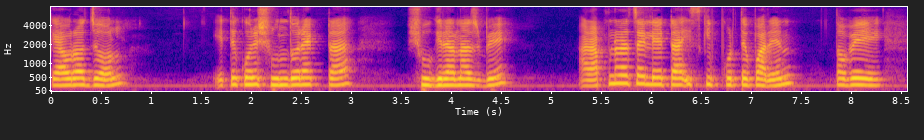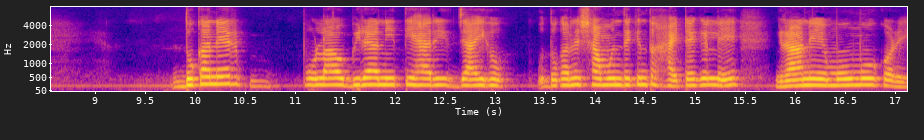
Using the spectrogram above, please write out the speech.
কেওড়া জল। এতে করে সুন্দর একটা সুঘ্রাণ আসবে। আর আপনারা চাইলে এটা স্কিপ করতে পারেন, তবে দোকানের পোলাও, বিরিয়ানি, তেহারি, যাই হোক, দোকানের সামনে কিন্তু হাইটে গেলে ঘ্রাণে মৌ মৌ করে।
